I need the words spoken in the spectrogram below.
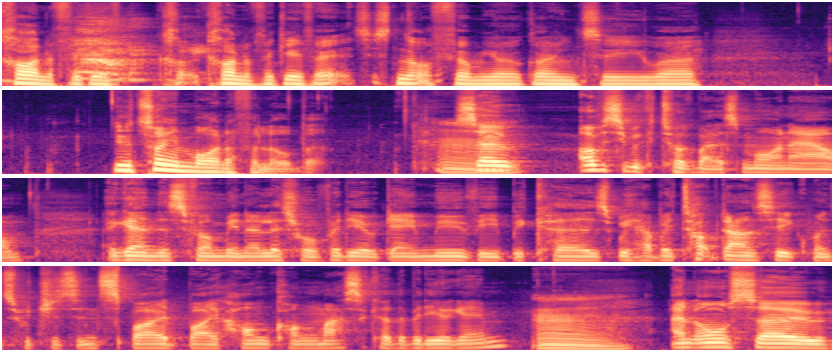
kind of forgive kind of forgive it. It's not a film you're going to uh, you can turn your mind off a little bit. Mm. So obviously we could talk about this more now. Again, this film being a literal video game movie because we have a top-down sequence which is inspired by Hong Kong Massacre, the video game, Mm. and also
